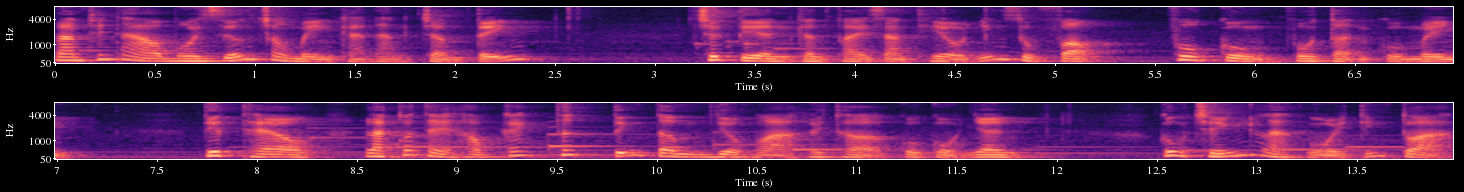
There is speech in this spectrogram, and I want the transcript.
làm thế nào bồi dưỡng cho mình khả năng trầm tĩnh? Trước tiên cần phải giảm thiểu những dục vọng, vô cùng vô tận của mình. Tiếp theo là có thể học cách thức tĩnh tâm điều hòa hơi thở của cổ nhân, cũng chính là ngồi tĩnh tọa.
